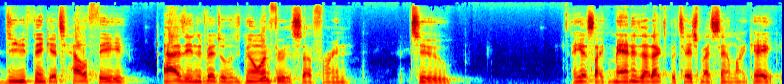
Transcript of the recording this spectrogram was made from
Do you think it's healthy as the individual who's going through the suffering to, I guess, like manage that expectation by saying like, "Hey,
